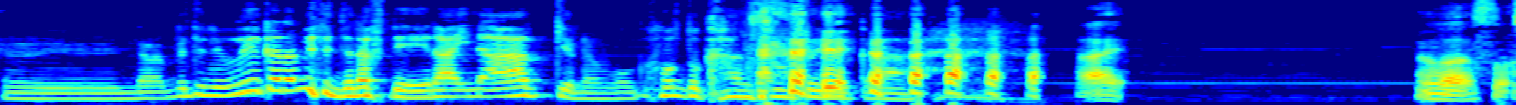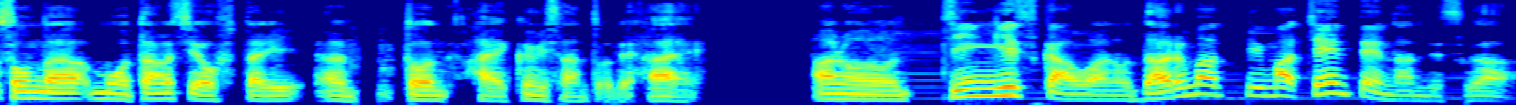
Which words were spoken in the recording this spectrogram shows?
うん、だから別に上から目線じゃなくて偉いなっていうのはもう本当感心というか、はい。まあ、そ、そんな、もう楽しいお二人、あと、はい、久美さんとで、はい。あの、ジンギスカンは、あの、ダルマっていう、まあ、チェーン店なんですが、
